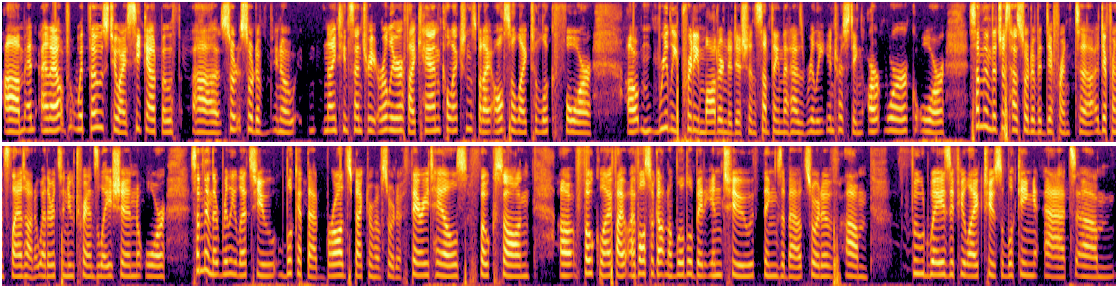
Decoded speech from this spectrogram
Um, and and I, with those two, I seek out both uh, sort, of, sort of, you know, 19th century earlier, if I can, collections, but I also like to look for a really pretty modern edition, something that has really interesting artwork or something that just has sort of a different uh, a different slant on it, whether it's a new translation or something that really lets you look at that broad spectrum of sort of fairy tales, folk song, uh, folk life. I, have also gotten a little bit into things about sort of um, foodways if you like to. So looking at um,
